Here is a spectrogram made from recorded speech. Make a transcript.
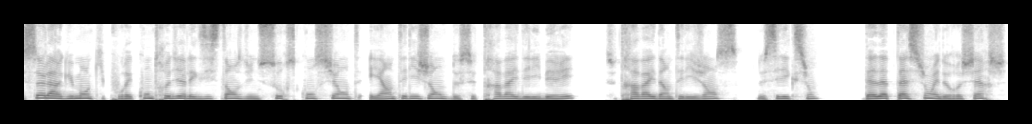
seul argument qui pourrait contredire l'existence d'une source consciente et intelligente de ce travail délibéré, ce travail d'intelligence, de sélection, d'adaptation et de recherche,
